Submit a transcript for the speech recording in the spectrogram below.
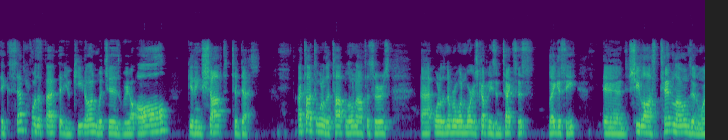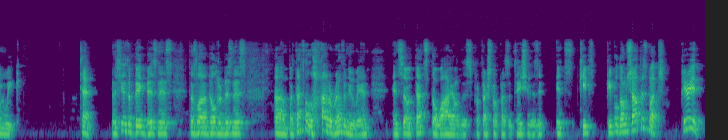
except for the fact that you keyed on, which is we are all getting shopped to death. I talked to one of the top loan officers at one of the number one mortgage companies in Texas, Legacy, and she lost 10 loans in one week. 10. Now, she has a big business, does a lot of builder business, um, but that's a lot of revenue, man. And so that's the why on this professional presentation is it it keeps people don't shop as much. Period.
